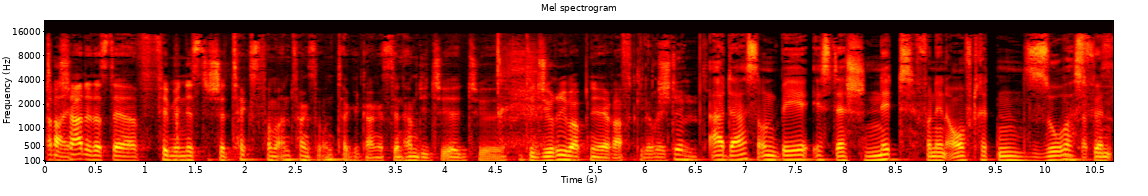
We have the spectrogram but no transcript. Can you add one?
Aber schade, dass der feministische Text vom Anfang so untergegangen ist. Den haben die, die Jury überhaupt nicht gerafft, glaube ich. Stimmt. A, das und B ist der Schnitt von den Auftritten sowas für ein.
